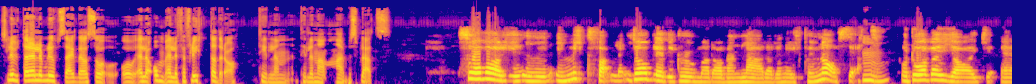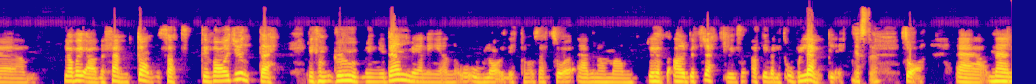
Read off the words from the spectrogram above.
slutar eller blir uppsagda och så, och, eller, om, eller förflyttade då till en, till en annan arbetsplats. Så var det ju i, i mitt fall. Jag blev ju groomad av en lärare när jag gick på gymnasiet. Mm. Och då var jag, eh, jag var ju över 15 så det var ju inte liksom grooming i den meningen och olagligt på något sätt så även om man rent arbetsrättsligt liksom, att det är väldigt olämpligt. Just det. Så. Eh, men,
